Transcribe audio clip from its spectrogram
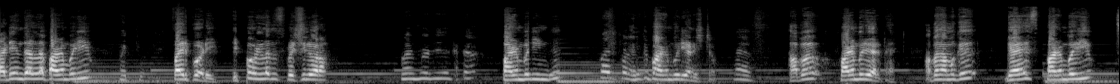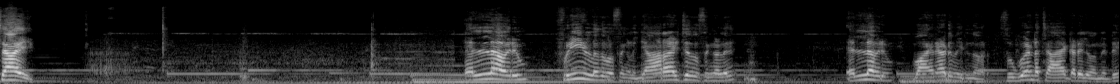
കടി എന്താ ഉള്ള പഴംപൊരിയും പരിപ്പുവടി ഇപ്പൊ ഉള്ളത് സ്പെഷ്യൽ പറ. പഴംപൊരി ഉണ്ട്. എനിക്ക് പഴംപൊരിയാണ് ഇഷ്ടം. അപ്പൊ പഴംപൊരി വരട്ടെ. അപ്പൊ നമുക്ക് ഗൈസ് പഴംപൊരിയും ചായയും. എല്ലാവരും ഫ്രീ ഉള്ള ദിവസങ്ങൾ ഞായറാഴ്ച ദിവസങ്ങൾ എല്ലാവരും വയനാട് വരുന്നവർ സുഖേണ്ട ചായക്കടയിൽ വന്നിട്ട്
